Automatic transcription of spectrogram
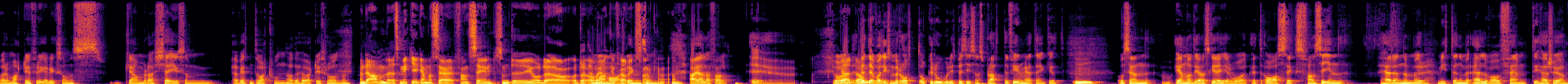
var det Martin Fredrikssons gamla tjej som, jag vet inte vart hon hade hört det ifrån, men Men det användes mycket i gamla seriefanzin som du gjorde och, och, det och Martin Fredriksson. som... Ja. Ja, i alla fall. Och Ja, de- det, det var liksom rått och roligt, precis som splatterfilm helt enkelt. Mm. Och sen, en av deras grejer var ett A6-fanzin. Här är nummer, mitt är nummer 11 av 50 här ser jag.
